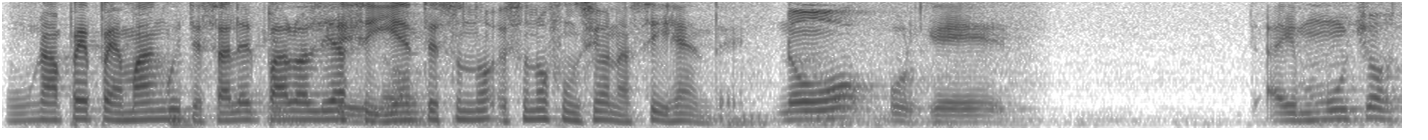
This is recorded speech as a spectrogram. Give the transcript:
una pepa de mango y te sale el palo al día Sí, siguiente, no. eso, no, eso no funciona así, gente. No, porque hay muchos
